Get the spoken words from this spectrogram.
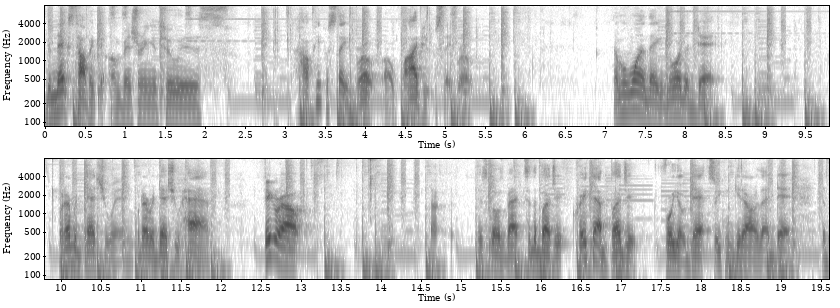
the next topic I'm venturing into is how people stay broke or why people stay broke. Number one, they ignore their debt whatever debt you in, whatever debt you have, figure out. Uh, this goes back to the budget. Create that budget for your debt so you can get out of that debt. The,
